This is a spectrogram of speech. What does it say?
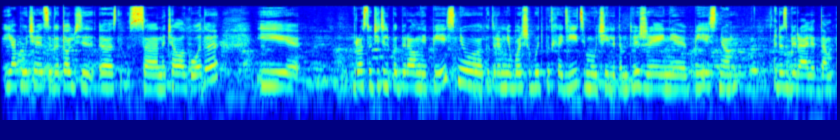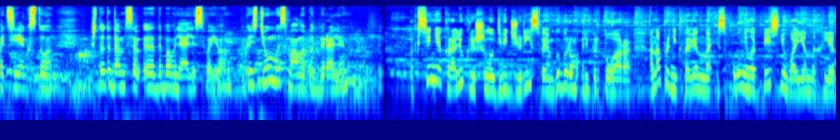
Я, получается, готовлюсь э, с начала года, и просто учитель подбирал мне песню, которая мне больше будет подходить. Мы учили там движение, песню, разбирали там по тексту, что-то там э, добавляли свое. Костюм мы с мамой подбирали. А Ксения Королюк решила удивить жюри своим выбором репертуара. Она проникновенно исполнила песню военных лет.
